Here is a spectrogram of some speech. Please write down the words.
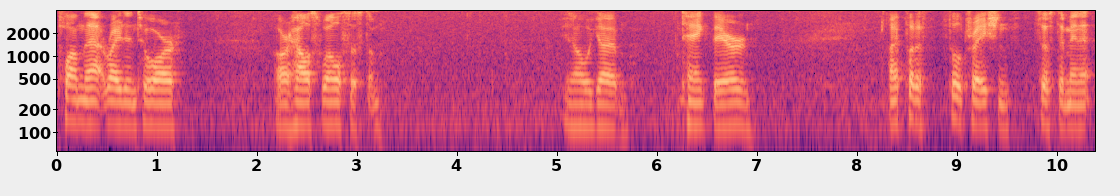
plumb that right into our our house well system. You know, we got a tank there. I put a filtration system in it,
